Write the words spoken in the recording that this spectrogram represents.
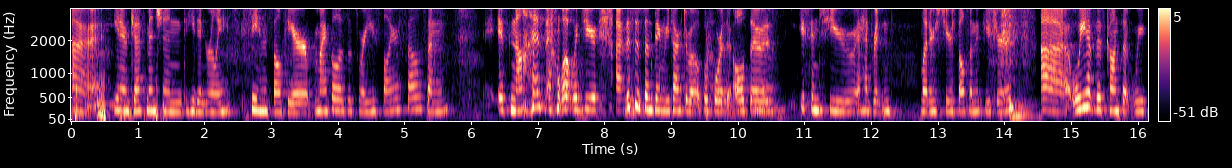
uh, you know, Jeff mentioned he didn't really see himself here. Michael, is this where you saw yourself? And if not, what would you? Uh, this is something we talked about before. That also is since you had written letters to yourself in the future. Uh, we have this concept. We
